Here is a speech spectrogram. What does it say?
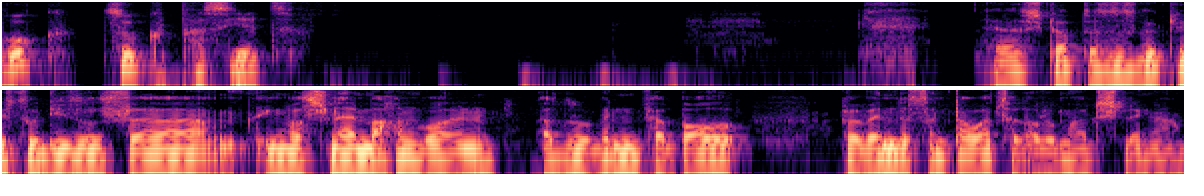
ruckzuck passiert. Ja, ich glaube, das ist wirklich so dieses äh, irgendwas schnell machen wollen. Also wenn du einen Verbau verwendest, dann dauert es halt automatisch länger.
